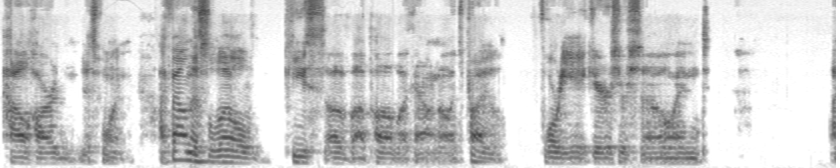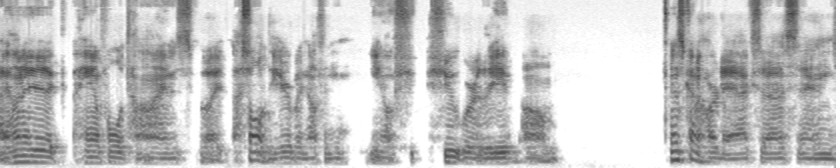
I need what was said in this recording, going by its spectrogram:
how hard this one. I found this little piece of uh, public. I don't know. It's probably 40 acres or so, and I hunted it a handful of times, but I saw deer, but nothing, you know, sh- shoot worthy. Um, it's kind of hard to access, and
